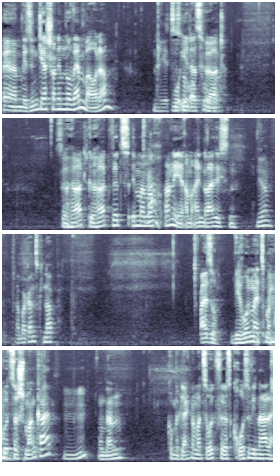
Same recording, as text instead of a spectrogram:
Ähm, wir sind ja schon im November, oder? Na, jetzt Wo ist ihr das Oktober. hört. Gehört, gehört wird's immer noch. Ah nee, am 31. Ja, aber ganz knapp. Also, wir holen mal jetzt mal kurz das Schmankerl Mhm. und dann kommen wir gleich nochmal zurück für das große Finale.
